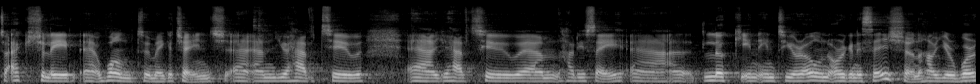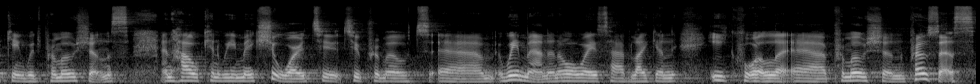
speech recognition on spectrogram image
to actually uh, want to make a change, uh, and you have to, uh, you have to, um, how do you say, uh, look in, into your own organization, how you're working with promotions, and how can we make sure to to promote um, women and always have like an equal uh, promotion process.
